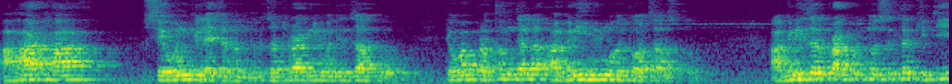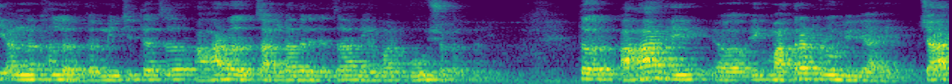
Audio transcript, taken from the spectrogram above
आहार हा सेवन केल्याच्यानंतर जठराग्नीमध्ये जातो तेव्हा प्रथम त्याला अग्नी हे महत्त्वाचा असतो. अग्नी जर प्राकृत नसेल तर कितीही अन्न खाल्लं तर निश्चित त्याचं आहार चांगला दर्जाचा निर्माण होऊ शकत नाही. तर आहार हे एक मात्रा ठरवलेली आहे. चार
